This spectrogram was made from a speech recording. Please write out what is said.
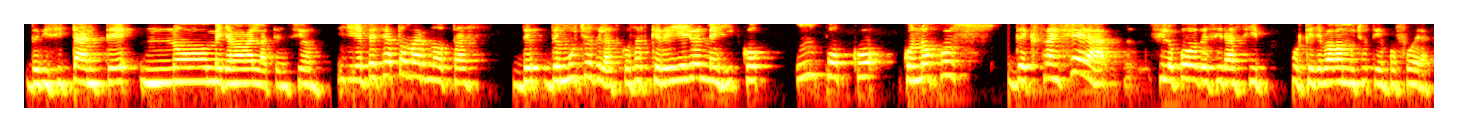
de visitante no me llamaban la atención. Y empecé a tomar notas de, muchas de las cosas que veía yo en México un poco con ojos de extranjera, si lo puedo decir así, porque llevaba mucho tiempo fuera.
